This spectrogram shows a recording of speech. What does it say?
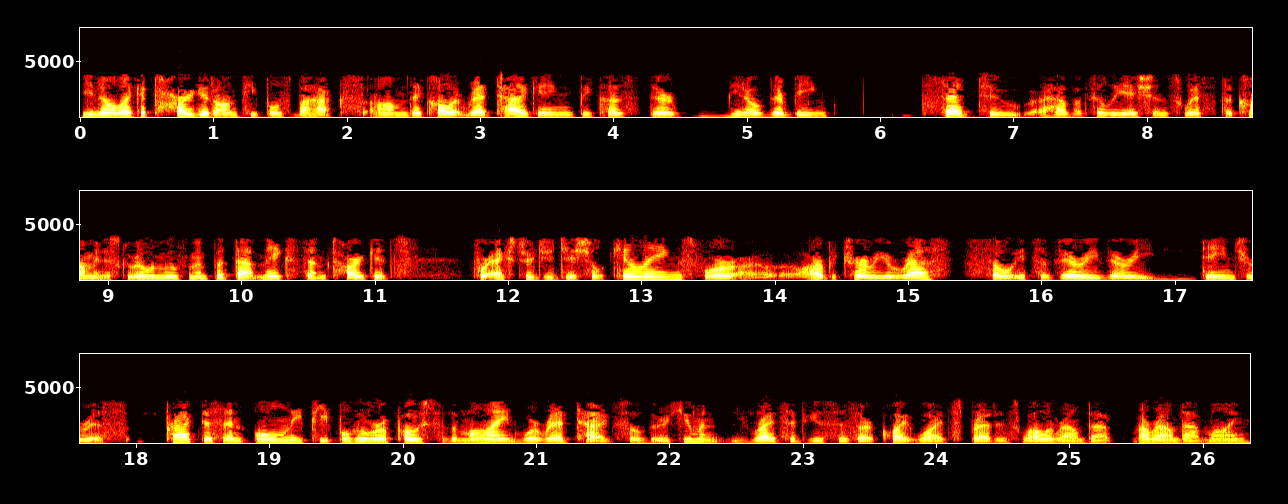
you know, like a target on people's backs. Um, they call it red tagging because they're, you know, they're being said to have affiliations with the communist guerrilla movement, but that makes them targets for extrajudicial killings, for arbitrary arrests. So it's a very, very dangerous practice, and only people who were opposed to the mine were red tagged. So the human rights abuses are quite widespread as well around that around that mine.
